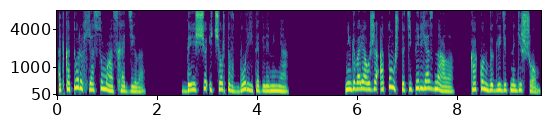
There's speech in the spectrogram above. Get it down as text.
от которых я с ума сходила. Да еще и чертов буррито для меня. Не говоря уже о том, что теперь я знала, как он выглядит нагишом.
